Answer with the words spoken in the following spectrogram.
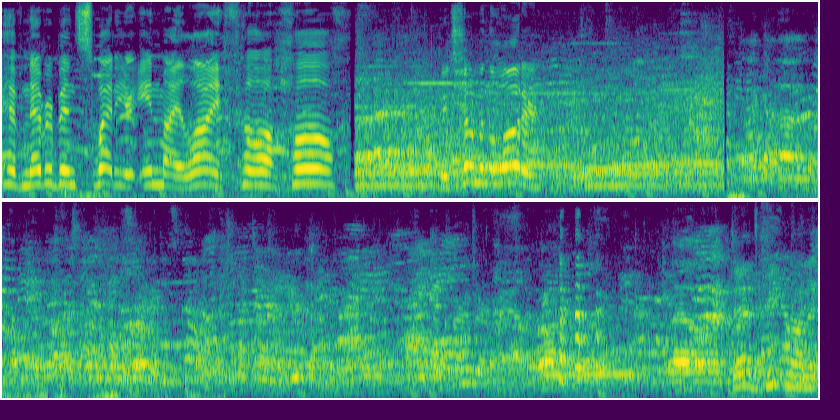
I have never been sweatier in my life. Oh, oh. Good chum in the water. Dad's beating on it.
